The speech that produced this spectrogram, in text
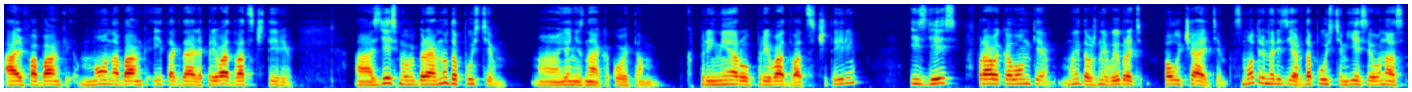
Альфа-банк, Монобанк и так далее, Приват24. А здесь мы выбираем, ну, допустим, а, я не знаю, какой там, к примеру, Приват24. И здесь, в правой колонке, мы должны выбрать «Получаете». Смотрим на резерв. Допустим, если у нас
